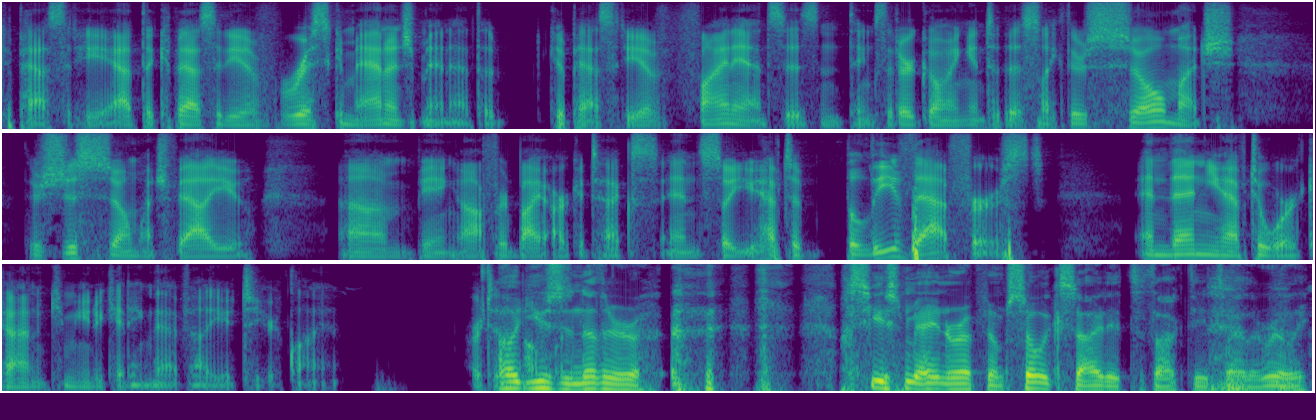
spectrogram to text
capacity, at the capacity of risk management, at the capacity of finances and things that are going into this. Like there's so much, there's just so much value um, being offered by architects. And so you have to believe that first, and then you have to work on communicating that value to your client. Or to I'll use another. excuse me, I interrupt. I'm so excited to talk to you, Tyler. Really,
